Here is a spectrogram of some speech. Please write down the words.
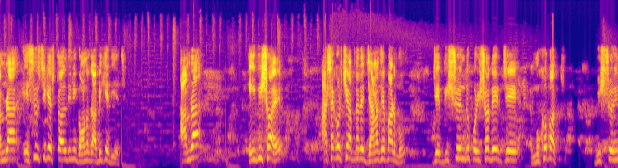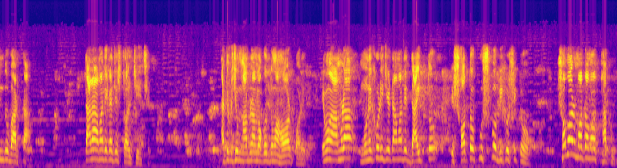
আমরা এসইউসিকে স্টল দিনই গণদাবিকে দিয়েছি। আমরা এই বিষয়ে আশা করছি আপনাদের জানাতে পারব যে বিশ্ব হিন্দু পরিষদের যে মুখপত্র, বিশ্ব হিন্দু বার্তা, তারা আমাদের কাছে স্টল চেয়েছে এত কিছু মামলা মকদ্দমা হওয়ার পরে। এবং আমরা মনে করি যেটা আমাদের দায়িত্ব যে শত পুষ্প বিকশিত হোক সবার মতামত থাকুক।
